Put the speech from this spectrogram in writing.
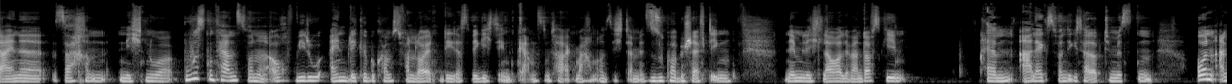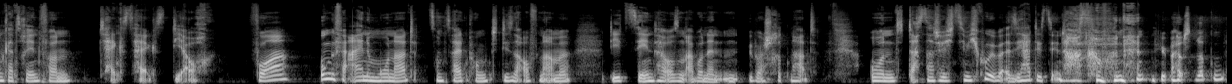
deine Sachen nicht nur boosten kannst, sondern auch, wie du Einblicke bekommst von Leuten, die das wirklich den ganzen Tag machen und sich damit super beschäftigen, nämlich Laura Lewandowski, ähm, Alex von Digital Optimisten und Ann-Kathrin von Text Hacks, die auch vor ungefähr einem Monat zum Zeitpunkt dieser Aufnahme die 10.000 Abonnenten überschritten hat. Und das ist natürlich ziemlich cool, weil sie hat die 10.000 Abonnenten überschritten.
